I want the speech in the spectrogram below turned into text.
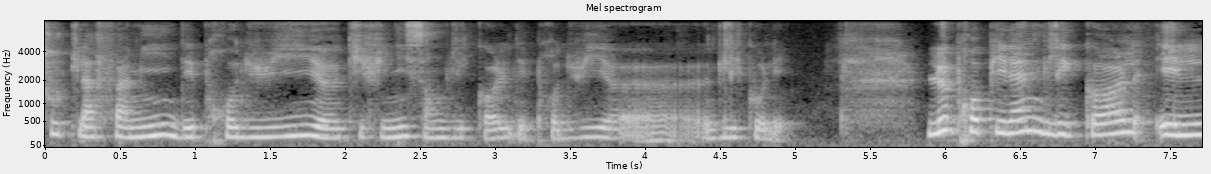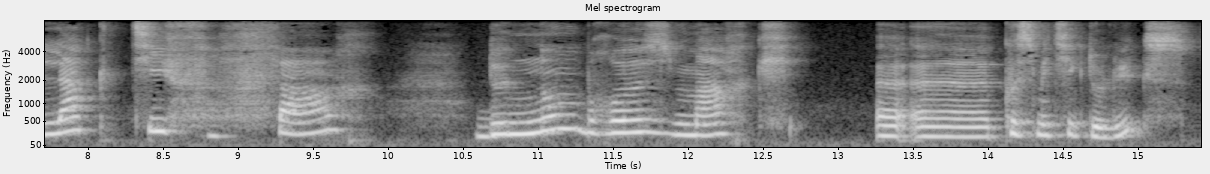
toute la famille des produits euh, qui finissent en glycol, des produits euh, glycolés. Le propylène glycol est l'actif phare de nombreuses marques cosmétiques de luxe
